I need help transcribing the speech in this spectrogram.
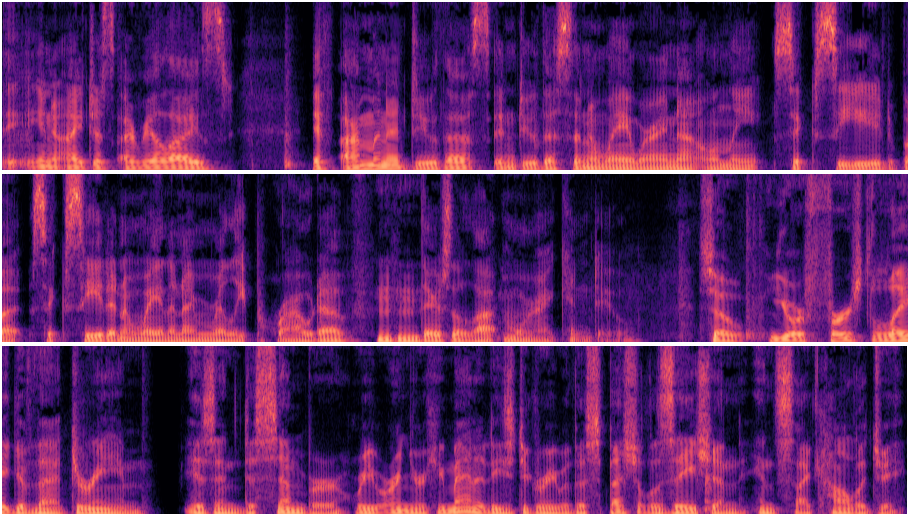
eh, you know, I just, I realized if I'm going to do this and do this in a way where I not only succeed, but succeed in a way that I'm really proud of, mm-hmm. there's a lot more I can do. So, your first leg of that dream is in December, where you earn your humanities degree with a specialization in psychology.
